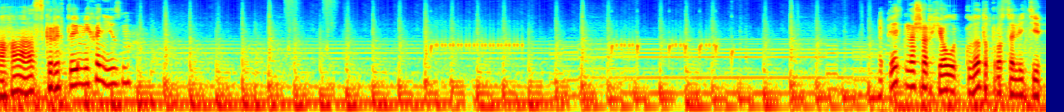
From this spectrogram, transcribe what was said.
Ага, скрытый механизм. Опять наш археолог куда-то просто летит.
